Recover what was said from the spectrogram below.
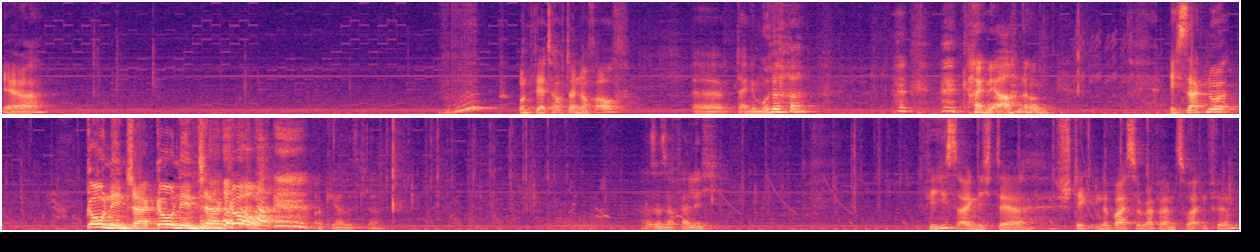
Ja. Und wer taucht da noch auf? Äh, deine Mutter? Keine Ahnung. Ich sag nur: Go Ninja, go Ninja, go! Okay, alles klar. Das ist ja fällig. Wie hieß eigentlich der stinkende weiße Rapper im zweiten Film?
